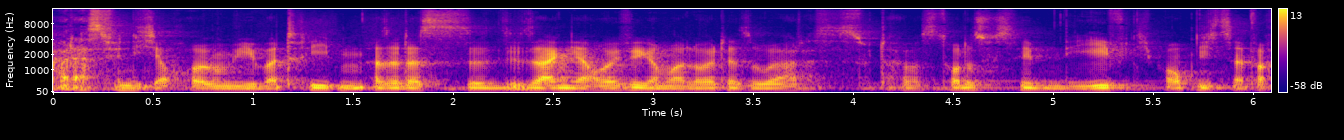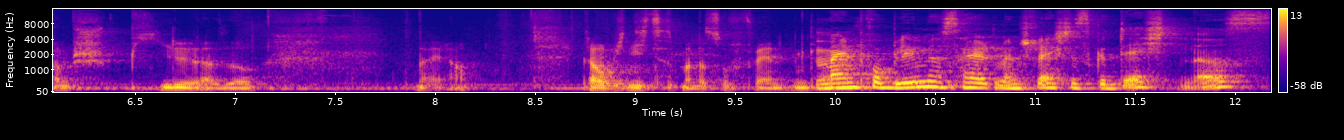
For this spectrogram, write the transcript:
aber das finde ich auch irgendwie übertrieben. Also, das äh, sagen ja häufiger mal Leute so, ja, das ist total was Tolles fürs Leben. Nee, finde ich überhaupt nicht. Das ist einfach im Spiel. Also, naja, glaube ich nicht, dass man das so verwenden kann. Mein Problem ist halt mein schlechtes Gedächtnis.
